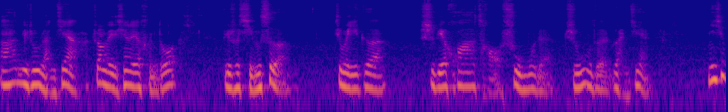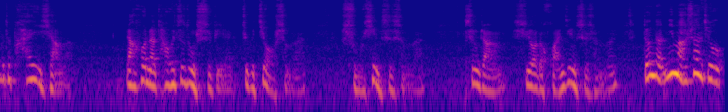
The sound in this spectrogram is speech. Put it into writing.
啊那种软件啊，专门有现在有很多，比如说行色这么一个。识别花草树木的植物的软件，你就把它拍一下嘛，然后呢，它会自动识别这个叫什么，属性是什么，生长需要的环境是什么等等，你马上就，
